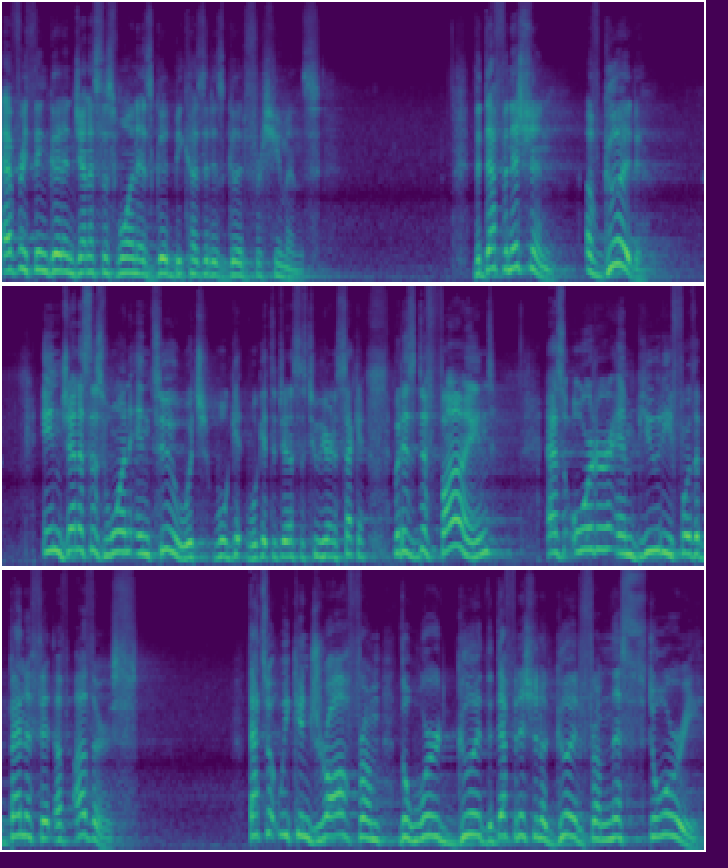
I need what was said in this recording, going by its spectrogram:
Everything good in Genesis 1 is good because it is good for humans. The definition of good in Genesis 1 and 2, which we'll get, we'll get to Genesis 2 here in a second, but is defined as order and beauty for the benefit of others. That's what we can draw from the word good, the definition of good from this story.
